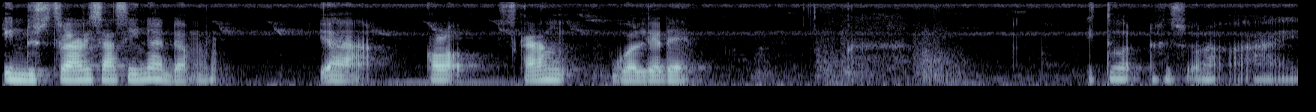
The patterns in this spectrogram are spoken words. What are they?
industrialisasi ini ada ya kalau sekarang gue lihat deh. Itu dari suara ay,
